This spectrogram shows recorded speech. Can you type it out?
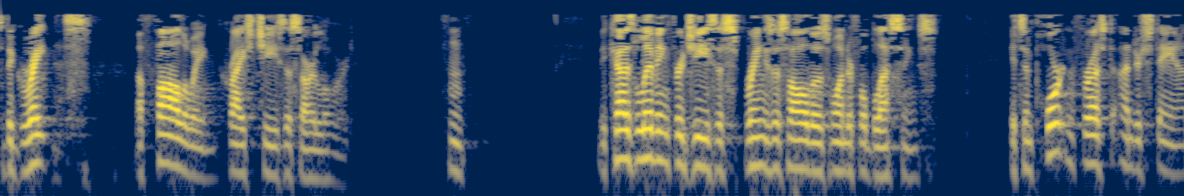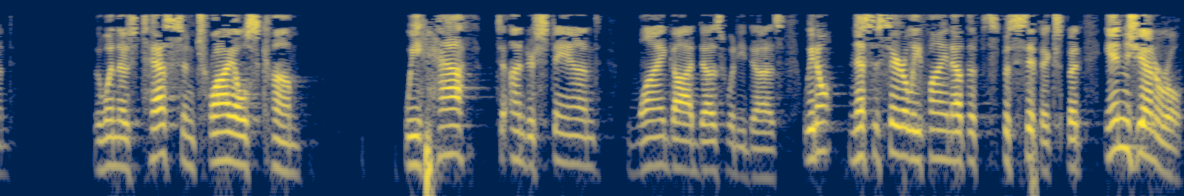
to the greatness of following Christ Jesus our Lord. Because living for Jesus brings us all those wonderful blessings, it's important for us to understand that when those tests and trials come, we have to understand why God does what He does. We don't necessarily find out the specifics, but in general,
